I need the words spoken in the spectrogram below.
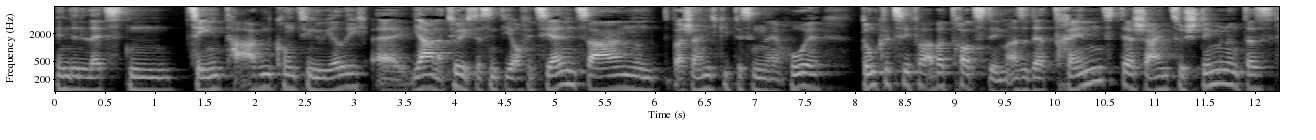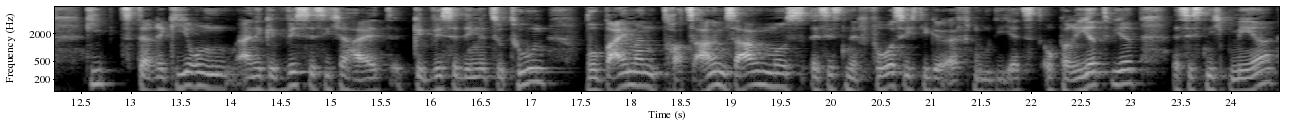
in den letzten zehn Tagen kontinuierlich. Äh, ja, natürlich, das sind die offiziellen Zahlen und wahrscheinlich gibt es eine hohe Dunkelziffer, aber trotzdem, also der Trend, der scheint zu stimmen und das gibt der Regierung eine gewisse Sicherheit, gewisse Dinge zu tun, wobei man trotz allem sagen muss, es ist eine vorsichtige Öffnung, die jetzt operiert wird. Es ist nicht mehr,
